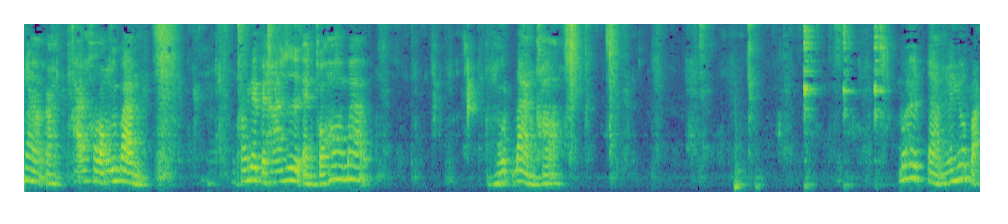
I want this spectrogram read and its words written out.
ได้อะขายของอยู่บ้านเขาได้ไปหาซื้อแอลกอฮอล์มากหดบ้านเขาว่าเฮ็ดตามนโยบาย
